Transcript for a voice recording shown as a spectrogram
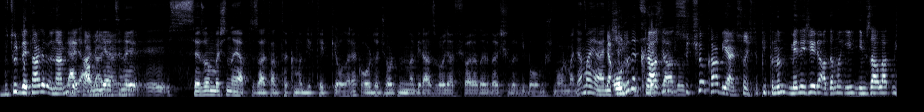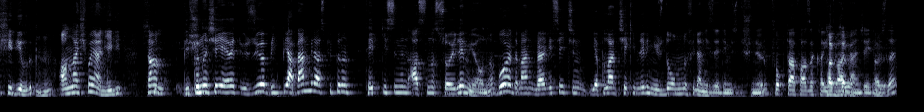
bu tür detaylar önemli Yani detaylar. ameliyatını yani. e, sezon başında yaptı zaten takıma bir tepki olarak. Orada Jordan'la biraz böyle hafif araları da açılır gibi olmuş normal ama yani Ya şey, orada da daha bir suçu yok abi yani sonuçta Pippen'ın menajeri adama im- imzalatmış 7 yıllık anlaşma yani 7 tamam Pippen'ın şeyi evet üzüyor. Ya ben biraz Pippen'ın tepkisinin aslında söylemiyor onu. Bu arada ben belgesel için yapılan çekimlerin %10'unu falan izlediğimizi düşünüyorum. Çok daha fazla kayıt Tabii, var tabii, bence elimizde.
